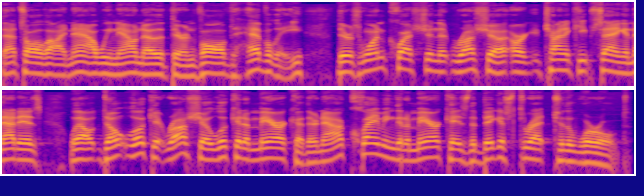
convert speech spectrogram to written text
that's all lie now. We now know that they're involved heavily. There's one question that Russia or China keeps saying, and that is, well, don't look at Russia, look at America. They're now claiming that America is the biggest threat to the world.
